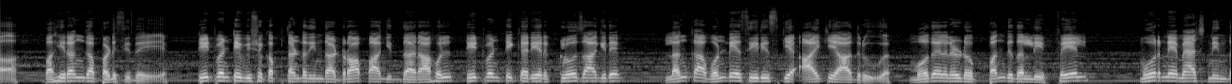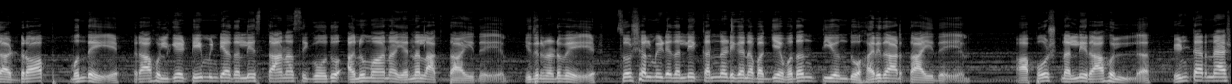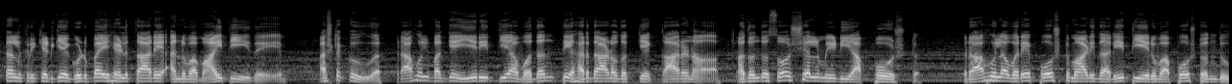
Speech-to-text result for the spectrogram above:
ಬಹಿರಂಗಪಡಿಸಿದೆ. ಟಿ ಟ್ವೆಂಟಿ ವಿಶ್ವಕಪ್ ತಂಡದಿಂದ ಡ್ರಾಪ್ ಆಗಿದ್ದ Rahul T twenty career close ಆಗಿದೆ. ಲಂಕಾ ಒನ್ ಡೇ ಸೀರೀಸ್ಗೆ ಆಯ್ಕೆಯಾದರೂ ಮೊದಲೆರಡು ಪಂದ್ಯದಲ್ಲಿ ಫೇಲ್ ಮೂರನೇ ಮ್ಯಾಚ್ನಿಂದ ಡ್ರಾಪ್ ಮುಂದೆ ರಾಹುಲ್ಗೆ ಟೀಂ ಇಂಡಿಯಾದಲ್ಲಿ ಸ್ಥಾನ ಸಿಗೋದು ಅನುಮಾನ ಎನ್ನಲಾಗ್ತಾ ಇದೆ. ಇದರ ನಡುವೆ ಸೋಷಿಯಲ್ ಮೀಡಿಯಾದಲ್ಲಿ ಕನ್ನಡಿಗನ ಬಗ್ಗೆ ವದಂತಿಯೊಂದು ಹರಿದಾಡ್ತಾ ಇದೆ. ಆ ಪೋಸ್ಟ್ನಲ್ಲಿ ರಾಹುಲ್ ಇಂಟರ್ನ್ಯಾಷನಲ್ ಕ್ರಿಕೆಟ್ಗೆ ಗುಡ್ ಬೈ ಹೇಳ್ತಾರೆ ಅನ್ನುವ ಮಾಹಿತಿ ಇದೆ. ಅಷ್ಟಕ್ಕೂ ರಾಹುಲ್ ಬಗ್ಗೆ ಈ ರೀತಿಯ ವದಂತಿ ಹರಿದಾಡೋದಕ್ಕೆ ಕಾರಣ ಅದೊಂದು ಸೋಷಿಯಲ್ ಮೀಡಿಯಾ ಪೋಸ್ಟ್ ರಾಹುಲ್ ಅವರೇ ಪೋಸ್ಟ್ ಮಾಡಿದ ರೀತಿ ಇರುವ ಪೋಸ್ಟ್ ಒಂದು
